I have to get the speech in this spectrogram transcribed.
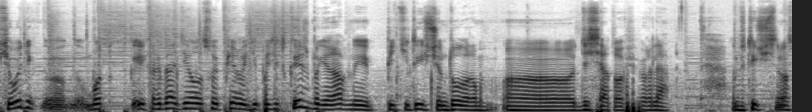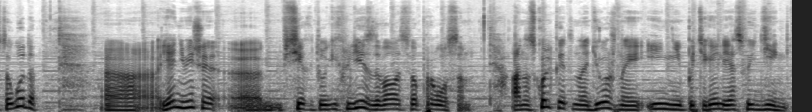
Сегодня, э, вот, и когда делал свой первый депозит в Кэшбэре, равный 5000 долларам э, 10 февраля 2017 года, э, я не меньше э, всех других людей задавалась вопросом, а насколько это надежно и не потерял ли я свои деньги?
